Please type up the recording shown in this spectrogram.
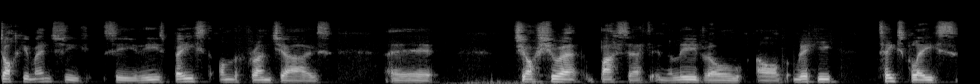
documentary series based on the franchise. Uh, Joshua Bassett in the lead role of Ricky takes place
